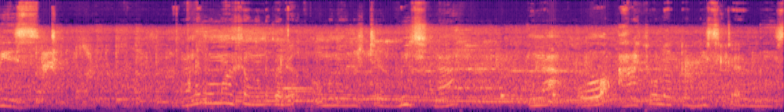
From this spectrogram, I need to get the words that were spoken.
বিস্ট অনেক মানুষ মনে করে বিচ না? না, ও আসলে একটা মিস্টার বিচ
